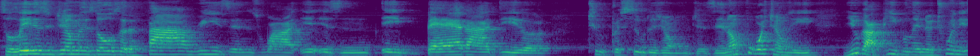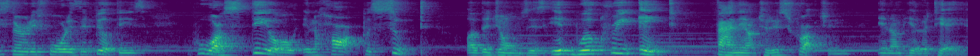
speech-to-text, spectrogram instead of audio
So, ladies and gentlemen, those are the five reasons why it is a bad idea to pursue the Joneses. And unfortunately, you got people in their 20s, 30s, 40s, and 50s who are still in hot pursuit of the Joneses. It will create financial destruction, and I'm here to tell you.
